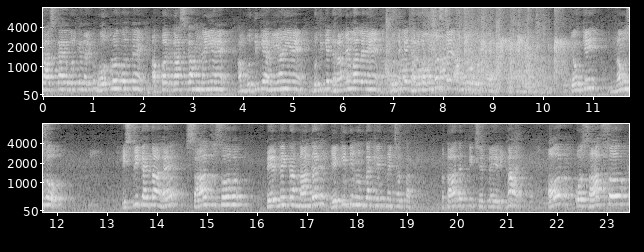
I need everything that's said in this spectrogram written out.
कास्ट का है बोल के मेरे को बहुत लोग बोलते हैं, अपर कास्ट का हम नहीं है, हम बुद्ध के अनुयायी हैं बुद्ध के घराने वाले हैं, बुद्ध के घर वंशस्थ हैं हम लोग क्योंकि 900 हिस्ट्री कहता है 700 पेरने का नांगर एक ही दिन उनका खेत में चलता था। तथागत के क्षेत्र में ये लिखा है। और वो 700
